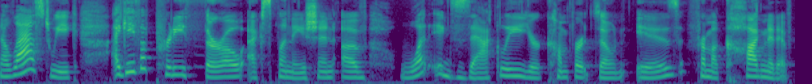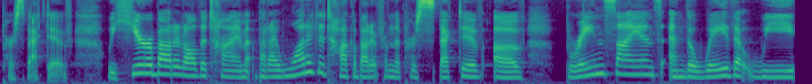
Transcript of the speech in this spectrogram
Now, last week, I gave a pretty thorough explanation of what exactly your comfort zone is from a cognitive perspective. We hear about it all the time, but I wanted to talk about it from the perspective of brain science and the way that we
